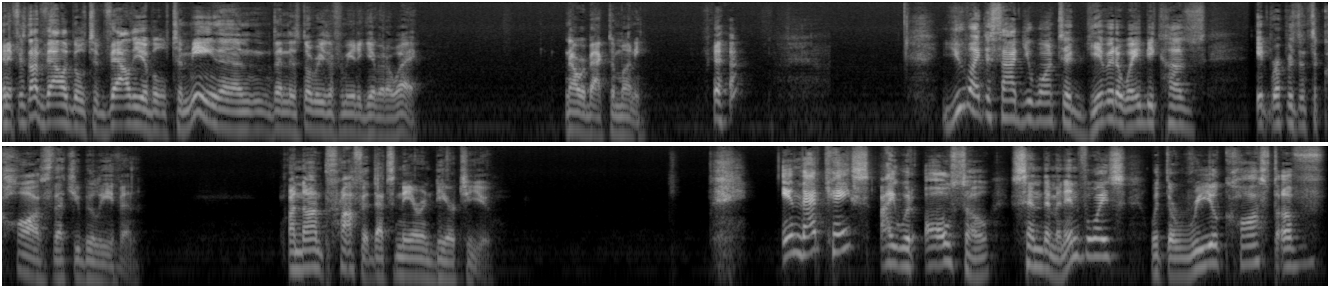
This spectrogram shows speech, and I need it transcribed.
And if it's not valuable to valuable to me, then then there's no reason for me to give it away. Now we're back to money. you might decide you want to give it away because it represents a cause that you believe in, a nonprofit that's near and dear to you. In that case, I would also send them an invoice with the real cost of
